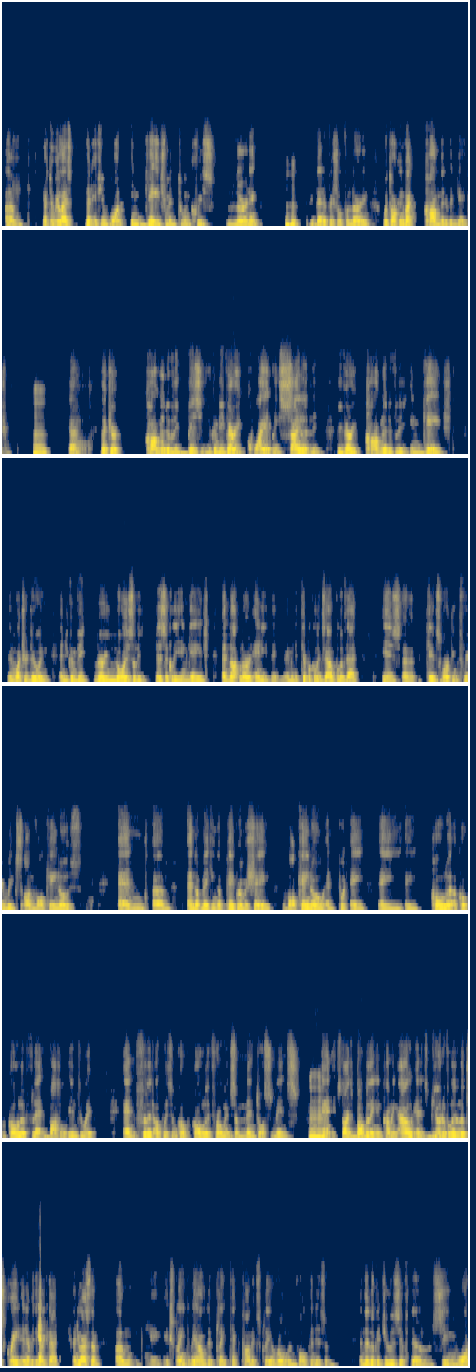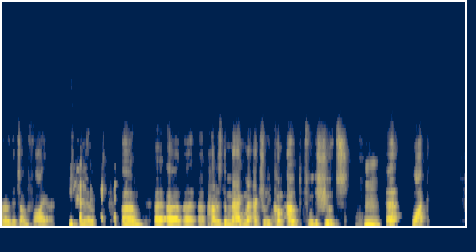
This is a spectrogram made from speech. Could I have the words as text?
Um, you have to realize that if you want engagement to increase learning, mm-hmm. to be beneficial for learning, we're talking about cognitive engagement. Mm. Yeah. That you're cognitively busy. You can be very quietly, silently, be very cognitively engaged in what you're doing, and you can be very noisily, physically engaged and not learn anything. I mean, a typical example of that is uh, kids working three weeks on volcanoes and um, end up making a paper mache volcano and put a a a cola a coca-cola bottle into it and fill it up with some Coca-Cola, throw in some Mentos mints, mm-hmm. and it starts bubbling and coming out, and it's beautiful, it looks great, and everything like that. And you ask them, um, explain to me how the plate tectonics play a role in volcanism. and they look at you as if they're seeing water that's on fire. You know, um, uh, uh, uh, uh, how does the magma actually come out through the chutes? Mm. Huh? What?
